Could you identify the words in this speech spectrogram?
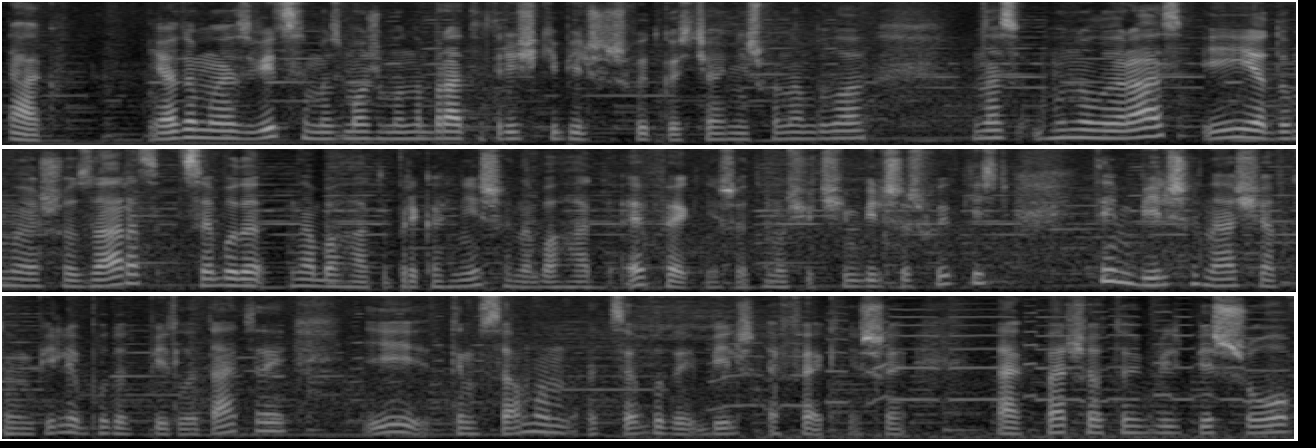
Так, я думаю, звідси ми зможемо набрати трішки більше швидкості, ніж вона була у нас минулий раз, і я думаю, що зараз це буде набагато прикольніше, набагато ефектніше, тому що чим більше швидкість, тим більше наші автомобілі будуть підлетати, і тим самим це буде більш ефектніше. Так, перший автомобіль пішов,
